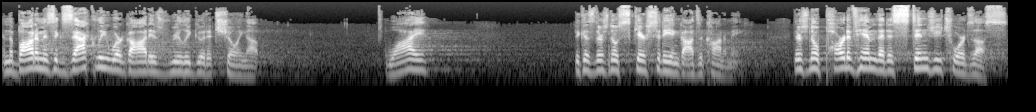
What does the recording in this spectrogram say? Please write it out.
And the bottom is exactly where God is really good at showing up. Why? Because there's no scarcity in God's economy. There's no part of Him that is stingy towards us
